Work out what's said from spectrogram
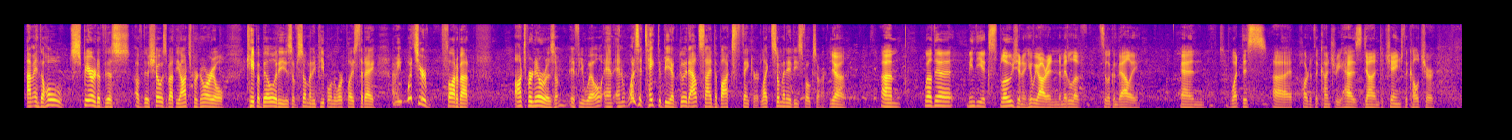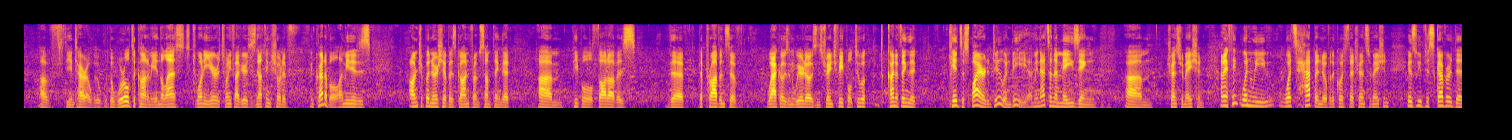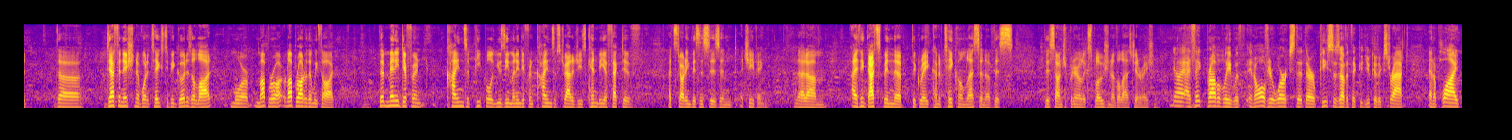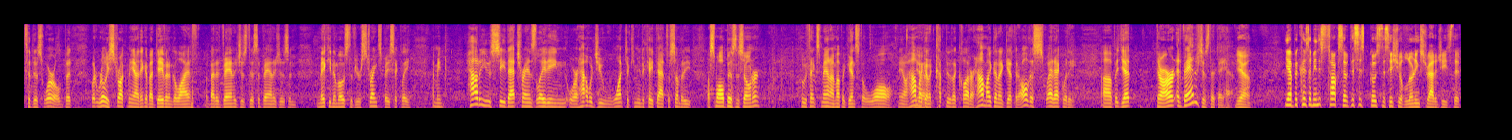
I mean, the whole spirit of this, of this show is about the entrepreneurial capabilities of so many people in the workplace today. I mean, what's your thought about entrepreneurism, if you will, and, and what does it take to be a good outside the box thinker, like so many of these folks are? Yeah. Um, well, the, I mean, the explosion, and here we are in the middle of Silicon Valley, and what this uh, part of the country has done to change the culture of the entire, the, the world's economy in the last 20 years, 25 years is nothing short of incredible. I mean, it is, entrepreneurship has gone from something that um, people thought of as the, the province of wackos and weirdos and strange people to a kind of thing that kids aspire to do and be. I mean, that's an amazing um, transformation. And I think when we, what's happened over the course of that transformation is we've discovered that the definition of what it takes to be good is a lot more, a lot broader than we thought. That many different kinds of people using many different kinds of strategies can be effective at starting businesses and achieving. That um, I think that's been the, the great kind of take-home lesson of this, this entrepreneurial explosion of the last generation. Yeah, I, I think probably with in all of your works that there are pieces of it that you could extract and apply to this world, but what really struck me, I think about David and Goliath, about advantages, disadvantages, and making the most of your strengths, basically. I mean, how do you see that translating, or how would you want to communicate that to somebody, a small business owner, who thinks, man, I'm up against a wall. You know, how am I going to cut through the clutter? How am I going to get there? All this sweat equity. Uh, but yet, there are advantages that they have. Yeah. Yeah, because I mean, this talks, of, this is, goes to this issue of learning strategies that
